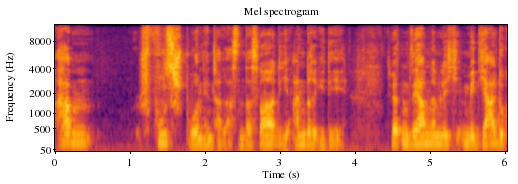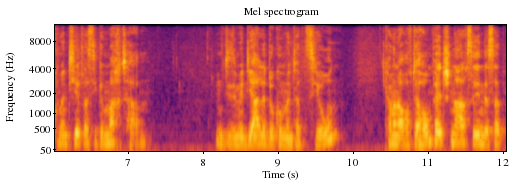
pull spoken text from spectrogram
haben Fußspuren hinterlassen. Das war die andere Idee. Sie, hatten, sie haben nämlich medial dokumentiert, was sie gemacht haben. Und diese mediale Dokumentation kann man auch auf der Homepage nachsehen, deshalb,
